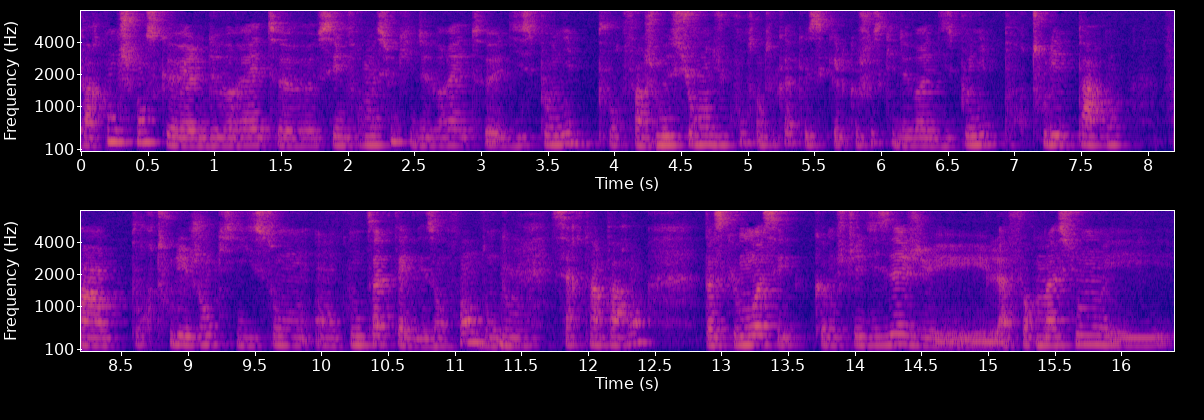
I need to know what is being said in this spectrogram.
Par contre, je pense qu'elle devrait être. C'est une formation qui devrait être disponible pour. Enfin, je me suis rendu compte en tout cas que c'est quelque chose qui devrait être disponible pour tous les parents enfin pour tous les gens qui sont en contact avec des enfants, donc certains parents. Parce que moi, c'est comme je te disais, j'ai la formation et,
